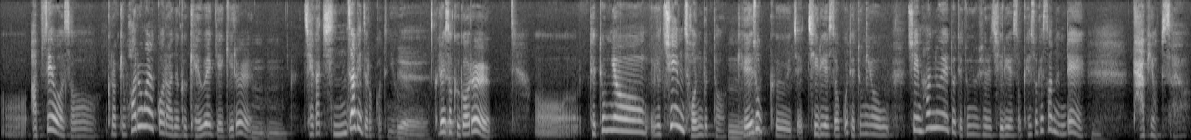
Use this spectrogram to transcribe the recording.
어, 앞세워서 그렇게 활용할 거라는 그 계획 얘기를 음, 제가 진작에 들었거든요. 음. 예. 그래서 예. 그거를 어, 대통령 취임 전부터 음, 계속 그 이제 질의했었고 대통령 취임 한 후에도 대통령실에 질의해서 계속 했었는데 음. 답이 없어요.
